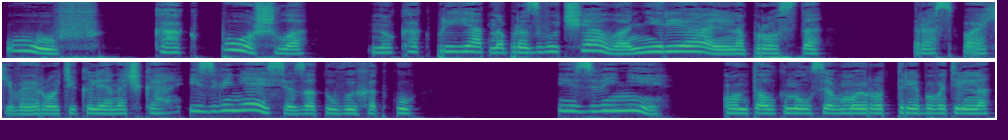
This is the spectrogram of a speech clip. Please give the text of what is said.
Уф, как пошло, но как приятно прозвучало, нереально просто. Распахивай ротик, Леночка, извиняйся за ту выходку. «Извини», — он толкнулся в мой рот требовательно,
